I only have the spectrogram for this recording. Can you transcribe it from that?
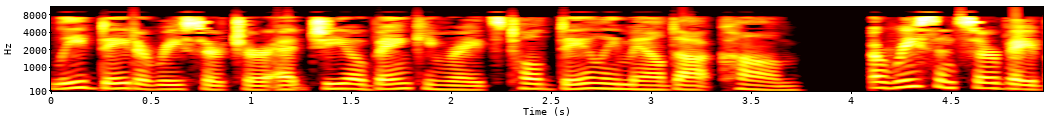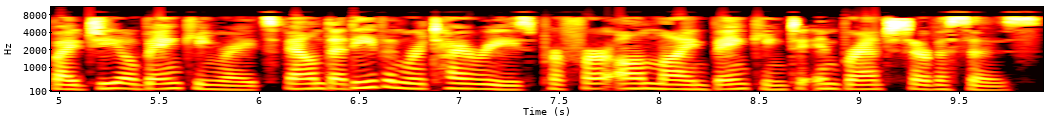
lead data researcher at GOBankingRates told DailyMail.com. A recent survey by GOBankingRates found that even retirees prefer online banking to in-branch services.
